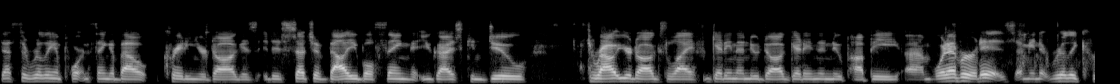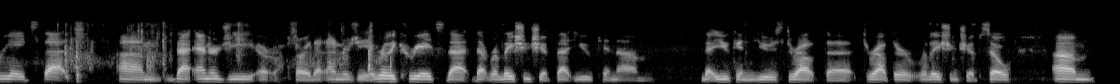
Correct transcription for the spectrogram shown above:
that's the really important thing about creating your dog is it is such a valuable thing that you guys can do throughout your dog's life getting a new dog getting a new puppy um, whatever it is. I mean it really creates that um, that energy or sorry that energy. It really creates that that relationship that you can um, that you can use throughout the throughout their relationship. So um,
